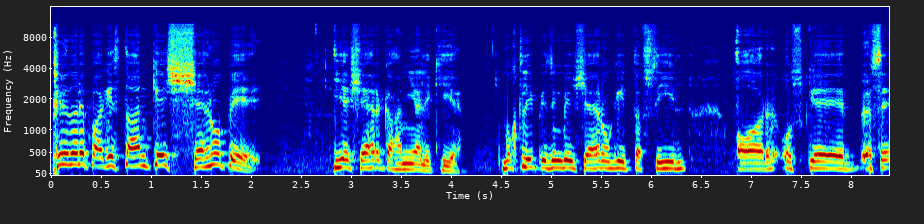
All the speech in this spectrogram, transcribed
پھر انہوں نے پاکستان کے شہروں پہ یہ شہر کہانیاں لکھی ہے مختلف قسم کے شہروں کی تفصیل اور اس کے سے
